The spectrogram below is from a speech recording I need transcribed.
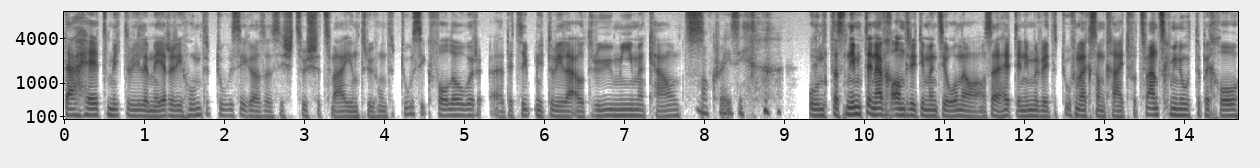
Der hat mittlerweile mehrere hunderttausend, also es ist zwischen 200.000 und 300.000 Follower. Er betreibt mittlerweile auch drei Meme-Accounts. Oh, crazy. Und das nimmt dann einfach andere Dimensionen an. Also er hat dann immer wieder die Aufmerksamkeit von 20 Minuten bekommen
